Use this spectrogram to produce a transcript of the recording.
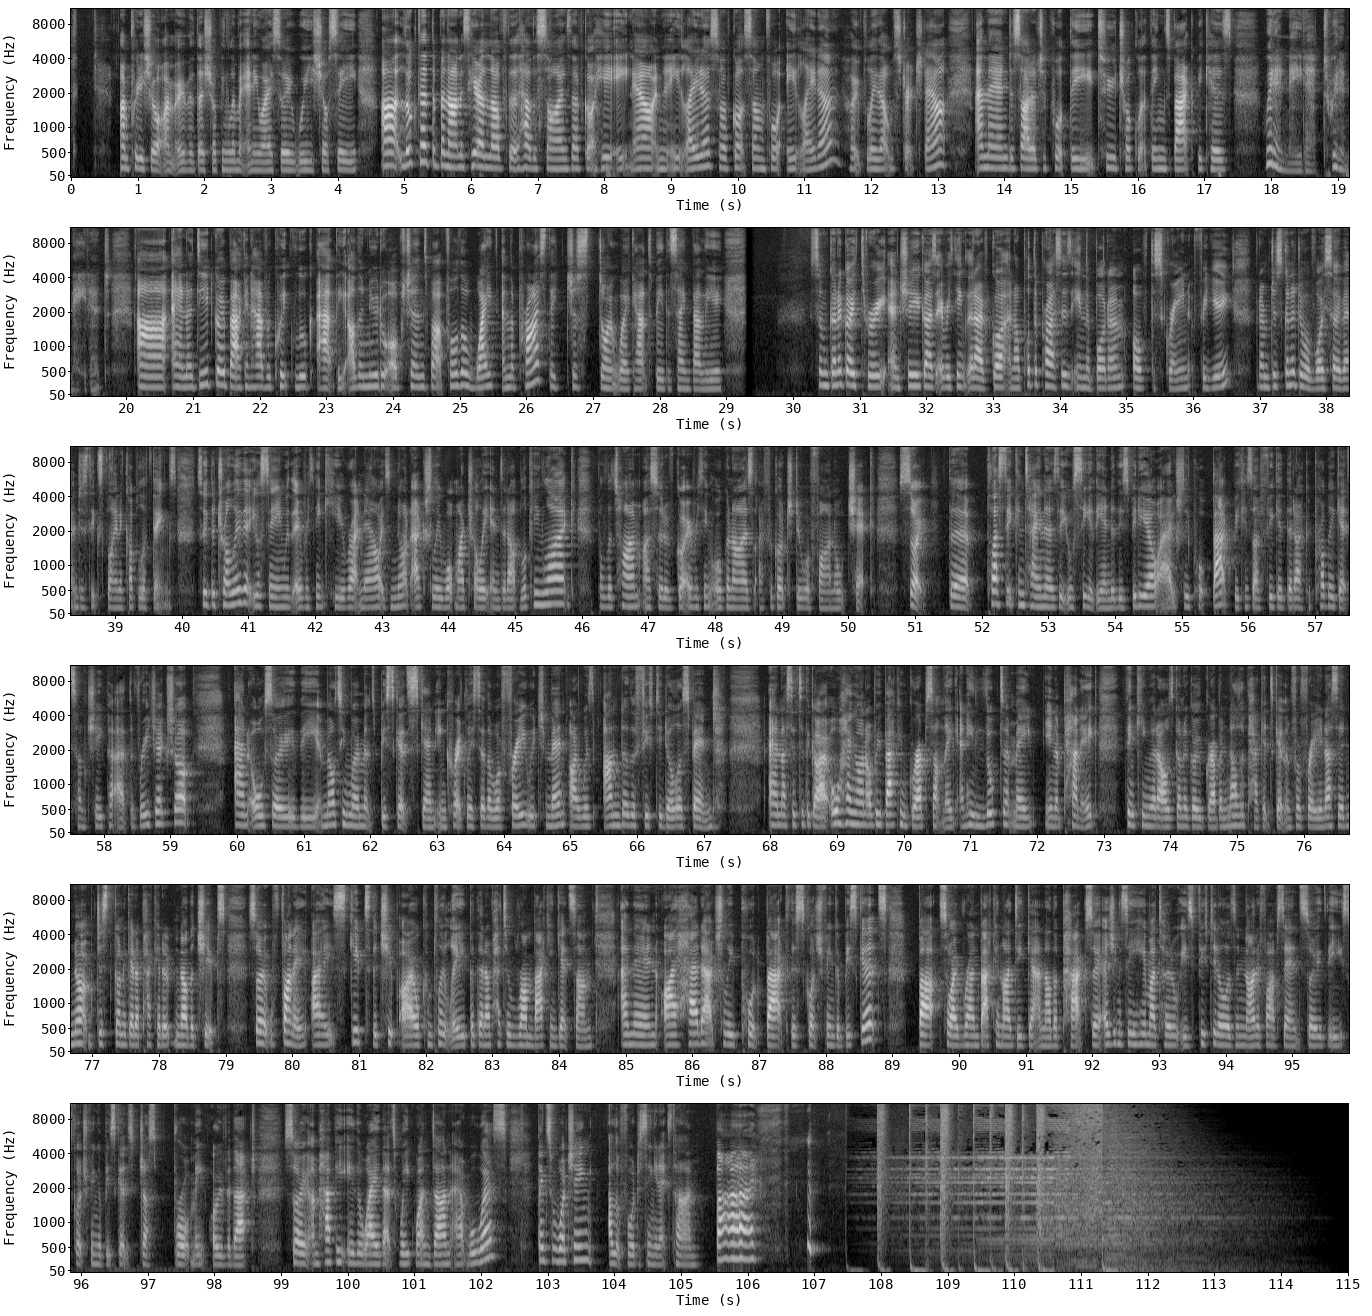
I'm pretty sure I'm over the shopping limit anyway, so we shall see. Uh, looked at the bananas here. I love the how the signs they've got here, eat now and eat later. So I've got some for eat later. Hopefully that was stretched out. And then decided to put the two chocolate things back because we didn't need it. We didn't need it. Uh, and I did go back and have a quick look at the other noodle options, but for the weight and the price, they just don't work out to be the same value. So I'm going to go through and show you guys everything that I've got and I'll put the prices in the bottom of the screen for you. But I'm just going to do a voiceover and just explain a couple of things. So the trolley that you're seeing with everything here right now is not actually what my trolley ended up looking like. By the time I sort of got everything organized, I forgot to do a final check. So the plastic containers that you'll see at the end of this video I actually put back because I figured that I could probably get some cheaper at the reject shop and also the melting moments biscuits scanned incorrectly so they were free which meant i was under the $50 spend. And i said to the guy oh hang on i'll be back and grab something. And he looked at me in a panic thinking that i was going to go grab another packet to get them for free. And i said no i'm just going to get a packet of another chips. So funny i skipped the chip aisle completely but then i've had to run back and get some. And then i had actually put back the scotch finger biscuits but so I ran back and I did get another pack. So as you can see here, my total is $50.95. So the Scotch Finger Biscuits just brought me over that. So I'm happy either way. That's week one done at Woolworths. Thanks for watching. I look forward to seeing you next time. Bye.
